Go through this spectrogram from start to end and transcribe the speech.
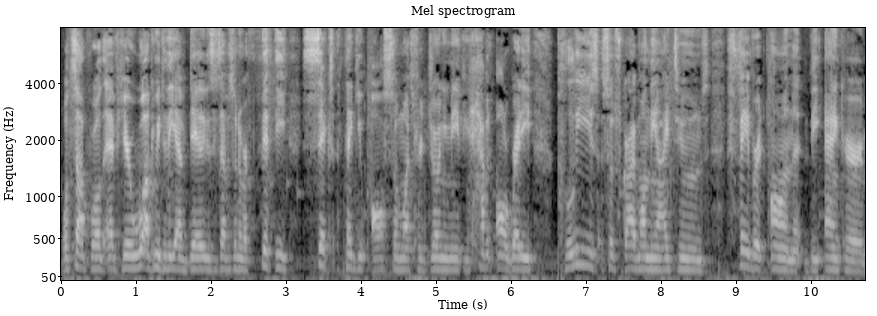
What's up, world? Ev here. Welcome to the Ev Daily. This is episode number 56. Thank you all so much for joining me. If you haven't already, please subscribe on the iTunes, favorite on the Anchor.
